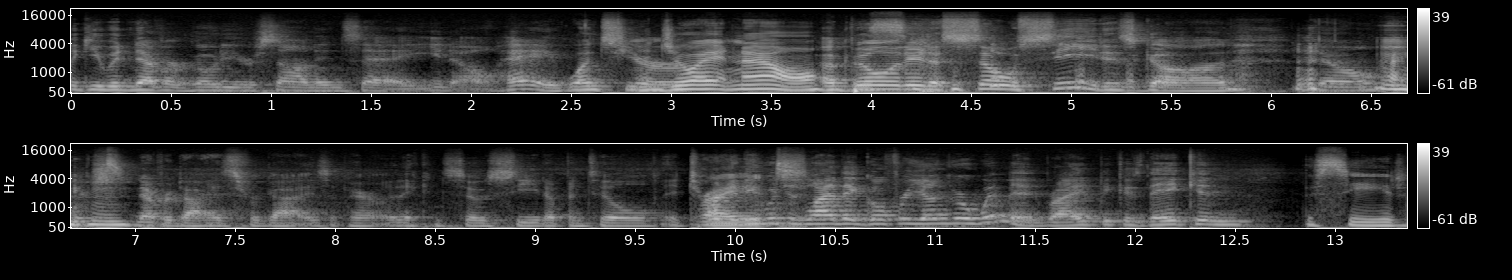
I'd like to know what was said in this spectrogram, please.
like you would never go to your son and say, you know, hey, once your Enjoy it now. ability to sow seed is gone, you know, which mm-hmm. never dies for guys. Apparently, they can sow seed up until eternity, Right. which is why they go for younger women, right? Because they can The seed.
